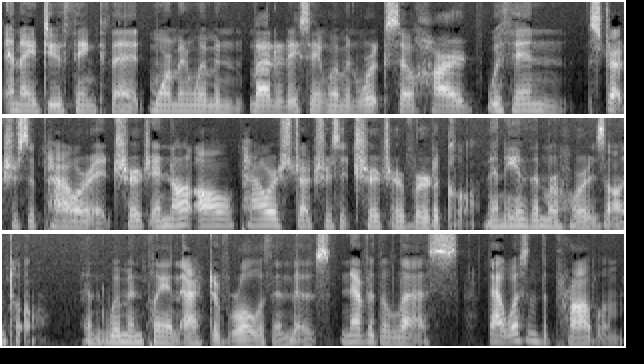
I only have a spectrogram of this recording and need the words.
And I do think that Mormon women, Latter day Saint women work so hard within structures of power at church. And not all power structures at church are vertical, many of them are horizontal. And women play an active role within those. Nevertheless, that wasn't the problem.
